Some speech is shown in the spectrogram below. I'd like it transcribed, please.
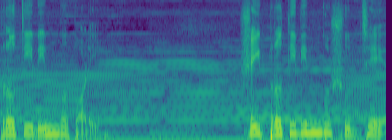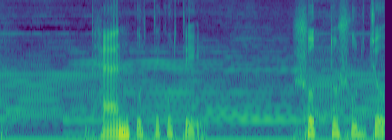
প্রতিবিম্ব পড়ে। সেই প্রতিবিম্ব সূর্যের ধ্যান করতে করতে সত্য সূর্য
